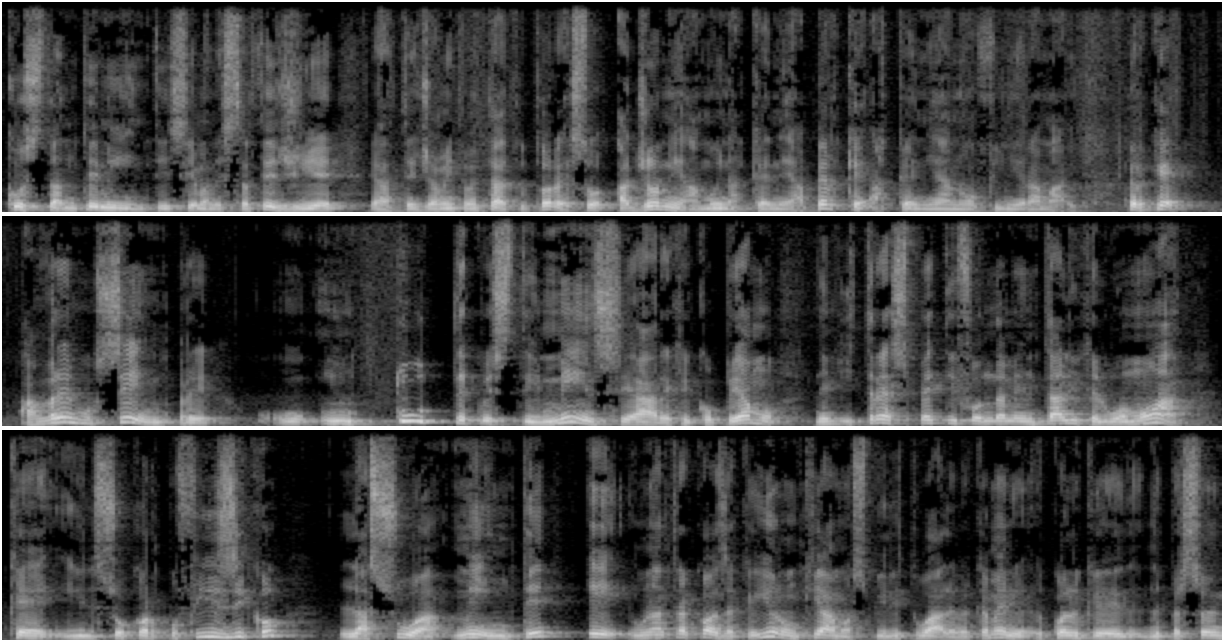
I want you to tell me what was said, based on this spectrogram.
costantemente insieme alle strategie e all'atteggiamento mentale e tutto il resto aggiorniamo in HNA. Perché HNA non finirà mai? Perché avremo sempre in tutte queste immense aree che copriamo negli tre aspetti fondamentali che l'uomo ha, che è il suo corpo fisico, la sua mente e un'altra cosa che io non chiamo spirituale, perché a me quello che le persone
